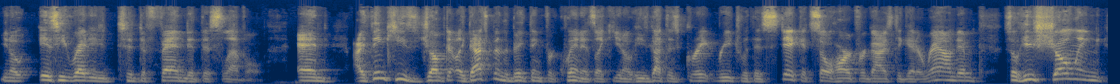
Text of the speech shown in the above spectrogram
you know, is he ready to defend at this level? And I think he's jumped at like that's been the big thing for Quinn. Is like, you know, he's got this great reach with his stick. It's so hard for guys to get around him. So he's showing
